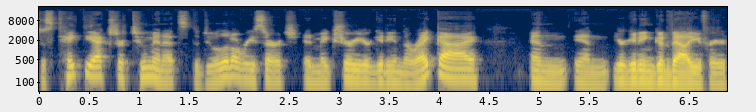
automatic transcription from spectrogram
Just take the extra two minutes to do a little research and make sure you're getting the right guy and and you're getting good value for your,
